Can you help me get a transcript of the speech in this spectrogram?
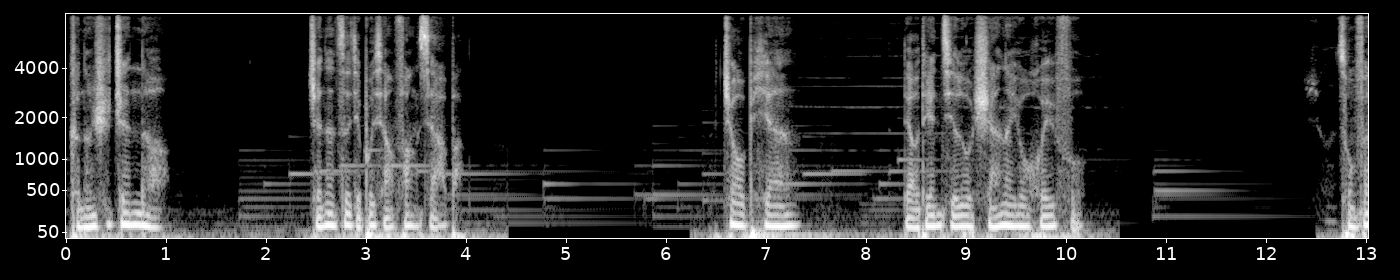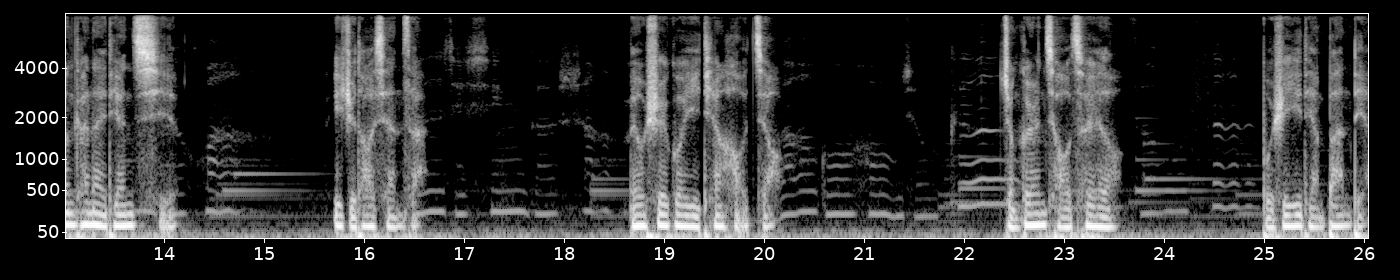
可能是真的。真的自己不想放下吧？照片、聊天记录删了又恢复。从分开那天起，一直到现在，没有睡过一天好觉。整个人憔悴了，不是一点半点。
